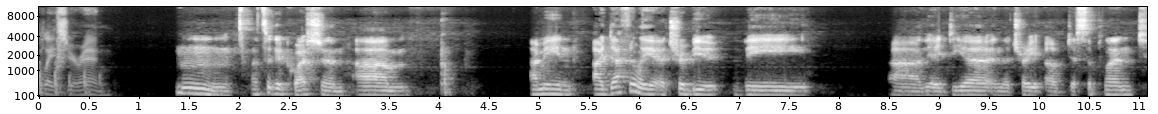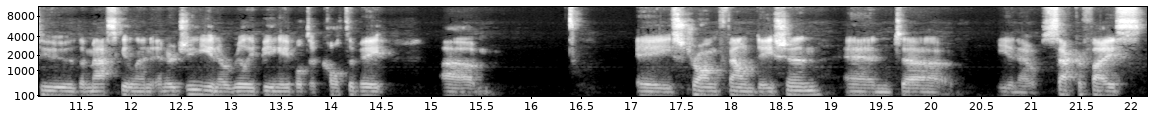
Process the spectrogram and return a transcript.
place you're in? Hmm, that's a good question. Um, I mean, I definitely attribute the uh, the idea and the trait of discipline to the masculine energy, you know, really being able to cultivate um, a strong foundation and, uh, you know, sacrifice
